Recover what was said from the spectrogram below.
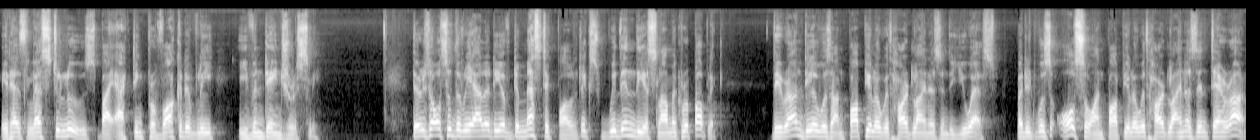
it has less to lose by acting provocatively, even dangerously. There is also the reality of domestic politics within the Islamic Republic. The Iran deal was unpopular with hardliners in the US, but it was also unpopular with hardliners in Tehran.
